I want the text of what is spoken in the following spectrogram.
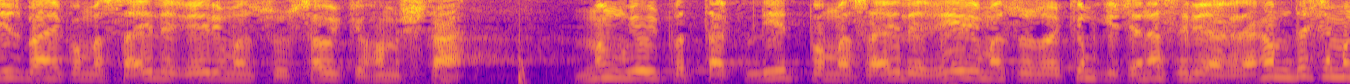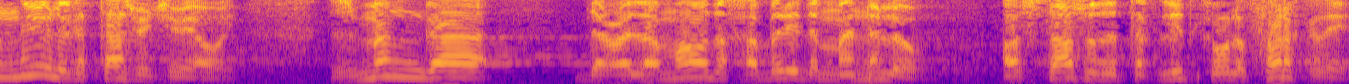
نسبت په مسائل غیر منسوسه کې هم شته. موږ ویل په تقلید په مسائل غیر منسوسه کوم کې چې نصری هغه هم د څه موږ نه ویل که تاسو چې وایي زمونږه د علماو د خبرې د منلو او تاسو د تقلید کولو فرق دی.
